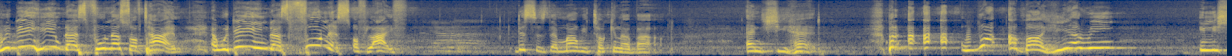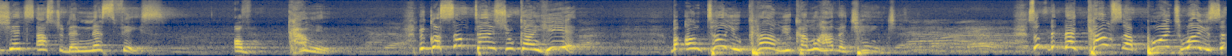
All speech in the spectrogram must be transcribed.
Within him there's fullness of time, and within him there's fullness of life. This is the man we're talking about. And she heard. But I, what about hearing initiates us to the next phase of coming? Because sometimes you can hear, but until you come, you cannot have a change. So th- there comes a point where you say,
